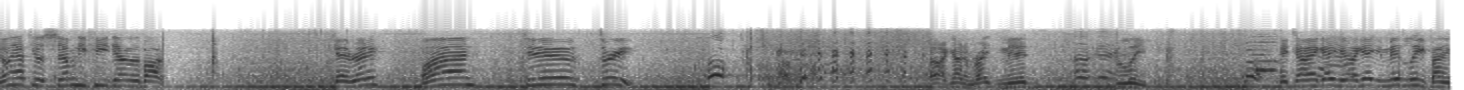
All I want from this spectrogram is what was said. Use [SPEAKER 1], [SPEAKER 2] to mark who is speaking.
[SPEAKER 1] You only have to go 70 feet down to the bottom. Okay, ready? One, two, three.
[SPEAKER 2] Oh.
[SPEAKER 1] Oh, I got him right mid
[SPEAKER 2] oh,
[SPEAKER 1] leap.
[SPEAKER 2] Oh.
[SPEAKER 1] Hey, Tommy, I got you. I got you mid leap. I think.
